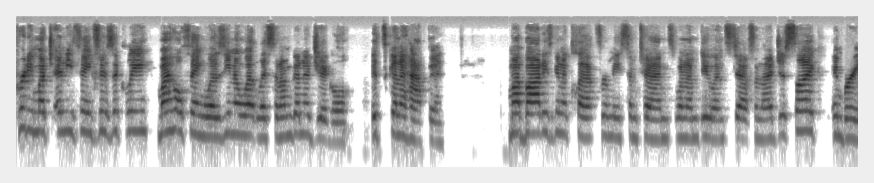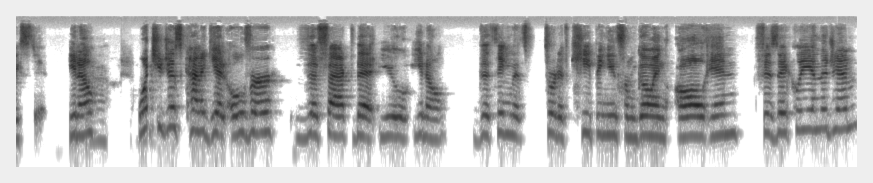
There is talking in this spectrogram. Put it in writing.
pretty much anything physically, my whole thing was, you know what? Listen, I'm gonna jiggle. It's gonna happen my body's gonna clap for me sometimes when I'm doing stuff, and I just like embraced it. You know, yeah. once you just kind of get over the fact that you, you know, the thing that's sort of keeping you from going all in physically in the gym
